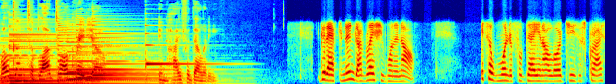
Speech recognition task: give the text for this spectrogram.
Welcome to Blog Talk Radio in high fidelity. Good afternoon. God bless you, one and all. It's a wonderful day in our Lord Jesus Christ.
